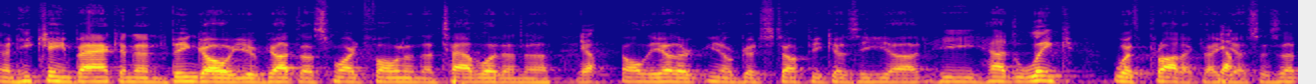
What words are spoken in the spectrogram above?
And he came back, and then bingo, you've got the smartphone and the tablet and the Yep. all the other you know good stuff because he uh, he had link with product. I Yep. guess is that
